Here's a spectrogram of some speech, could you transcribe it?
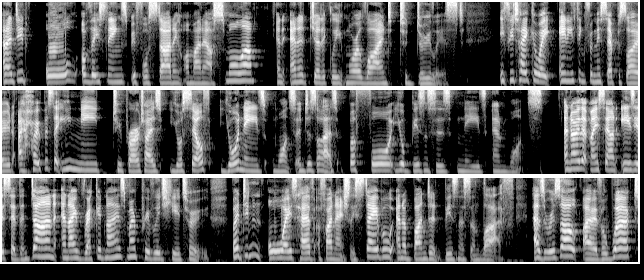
And I did all of these things before starting on my now smaller and energetically more aligned to do list. If you take away anything from this episode, I hope is that you need to prioritize yourself, your needs, wants, and desires before your business's needs and wants. I know that may sound easier said than done, and I recognize my privilege here too, but I didn't always have a financially stable and abundant business and life. As a result, I overworked,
